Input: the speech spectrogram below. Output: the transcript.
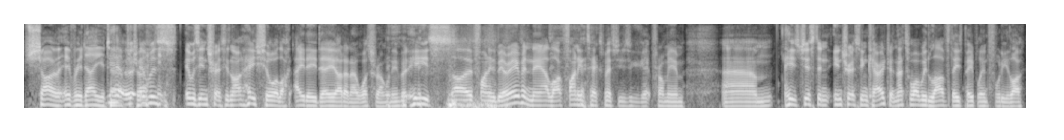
show every day you turn yeah, up to it, train. it was it was interesting. Like he's sure, like ADD. I don't know what's wrong with him, but he's so funny to be. around. Even now, like funny text messages you could get from him. Um, he's just an interesting character, and that's why we love these people in footy. Like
